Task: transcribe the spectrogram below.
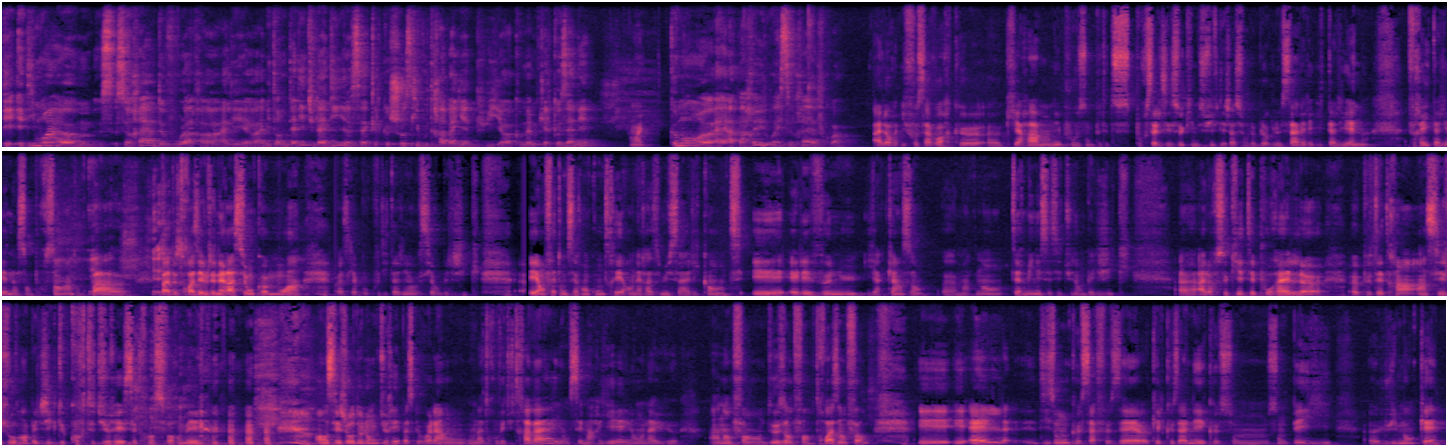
Et, dis-moi, euh, ce rêve de vouloir euh, aller euh, habiter en Italie, tu l'as dit, c'est quelque chose qui vous travaillait depuis quand même quelques années. Ouais. Comment est apparu ouais, ce rêve quoi? Alors, il faut savoir que euh, Chiara, mon épouse, peut-être pour celles et ceux qui me suivent déjà sur le blog le savent, elle est italienne, vraie italienne à 100%, hein, donc pas, euh, pas de troisième génération comme moi, parce qu'il y a beaucoup d'Italiens aussi en Belgique. Et en fait, on s'est rencontrés en Erasmus à Alicante, et elle est venue, il y a 15 ans euh, maintenant, terminer ses études en Belgique. Euh, alors ce qui était pour elle euh, euh, peut-être un, séjour en Belgique de courte durée s'est transformé en séjour de longue durée parce que voilà, on, a trouvé du travail, on s'est marié, on a eu un enfant, deux enfants, trois enfants. Et, elle, disons que ça faisait quelques années que son, pays lui manquait.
